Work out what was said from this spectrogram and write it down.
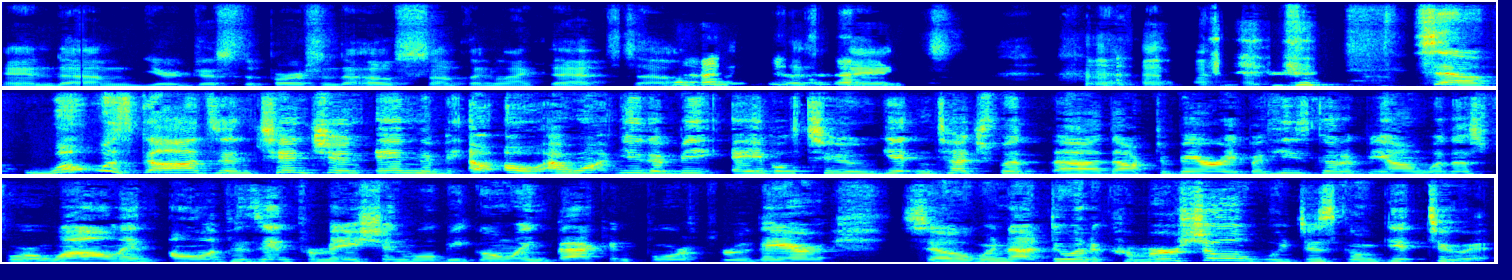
and um, you're just the person to host something like that. So that's thanks. so what was god's intention in the oh, oh i want you to be able to get in touch with uh, dr barry but he's going to be on with us for a while and all of his information will be going back and forth through there. So we're not doing a commercial we're just going to get to it.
